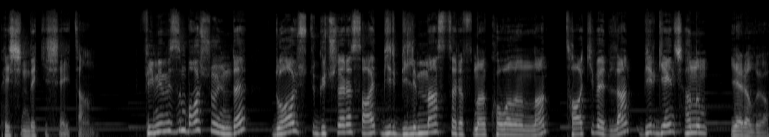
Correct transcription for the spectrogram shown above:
Peşindeki Şeytan. Filmimizin başrolünde doğaüstü güçlere sahip bir bilinmez tarafından kovalanılan, takip edilen bir genç hanım yer alıyor.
